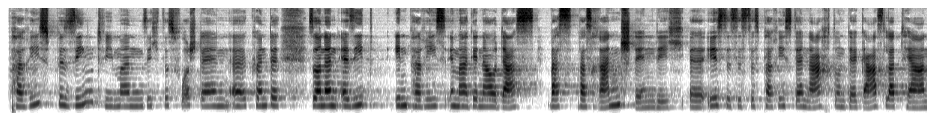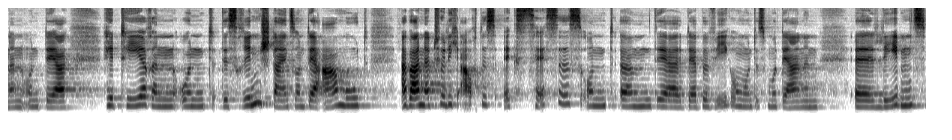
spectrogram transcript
Paris besingt, wie man sich das vorstellen äh, könnte, sondern er sieht in Paris immer genau das, was, was randständig äh, ist. Es ist das Paris der Nacht und der Gaslaternen und der Hetären und des Rinnsteins und der Armut, aber natürlich auch des Exzesses und ähm, der, der Bewegung und des modernen äh, Lebens.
